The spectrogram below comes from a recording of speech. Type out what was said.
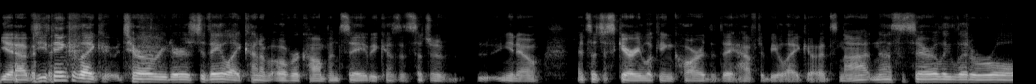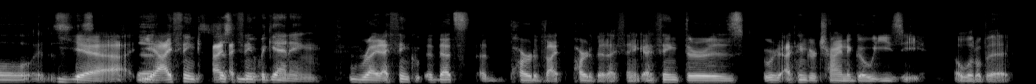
yeah do you think like tarot readers do they like kind of overcompensate because it's such a you know it's such a scary looking card that they have to be like oh, it's not necessarily literal it's, yeah it's yeah i think I, I think beginning. Right i think that's part of part of it i think. I think there is i think we're trying to go easy a little bit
